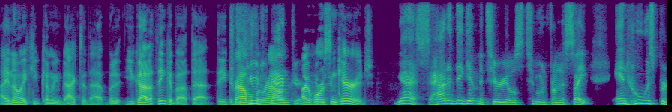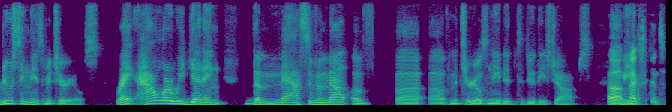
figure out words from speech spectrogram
I know I keep coming back to that, but you got to think about that. They a traveled around factor. by horse and carriage. Yes. How did they get materials to and from the site? And who was producing these materials? Right? How are we getting the massive amount of uh, of materials needed to do these jobs? Uh, mean- Mexicans.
